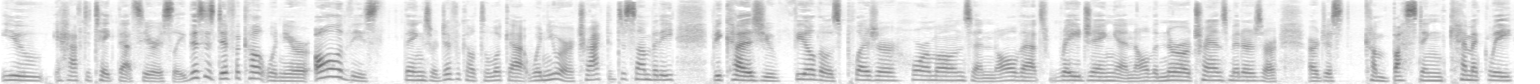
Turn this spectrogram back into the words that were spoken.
you have to take that seriously. This is difficult when you're all of these things are difficult to look at when you are attracted to somebody because you feel those pleasure hormones and all that's raging and all the neurotransmitters are, are just combusting chemically.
